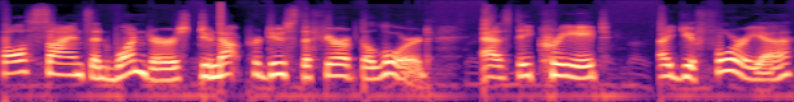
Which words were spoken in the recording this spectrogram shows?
False signs and wonders do not produce the fear of the Lord, as they create a euphoria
